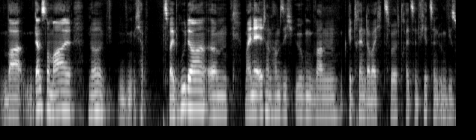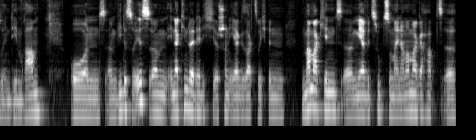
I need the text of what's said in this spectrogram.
war ganz normal. Ne? Ich habe zwei Brüder. Ähm, meine Eltern haben sich irgendwann getrennt, da war ich 12, 13, 14, irgendwie so in dem Rahmen. Und ähm, wie das so ist, ähm, in der Kindheit hätte ich schon eher gesagt, so ich bin ein Mamakind, äh, mehr Bezug zu meiner Mama gehabt, äh,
